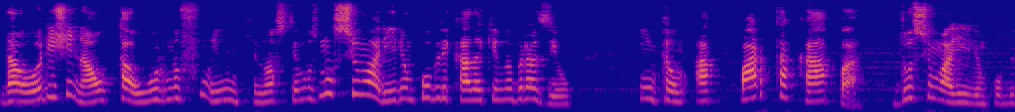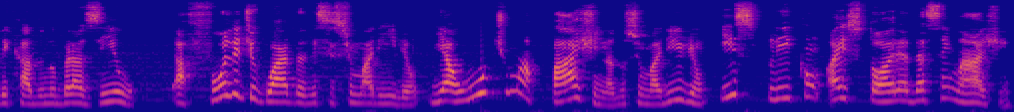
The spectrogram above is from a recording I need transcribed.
da original Taur no Fuin, que nós temos no Silmarillion publicado aqui no Brasil. Então, a quarta capa do Silmarillion publicado no Brasil a folha de guarda desse Silmarillion e a última página do Silmarillion explicam a história dessa imagem.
